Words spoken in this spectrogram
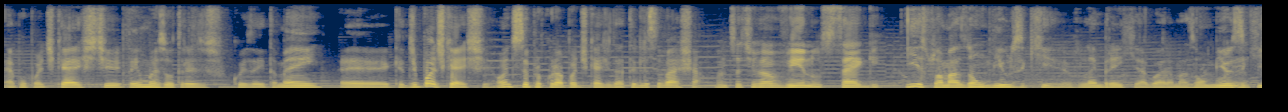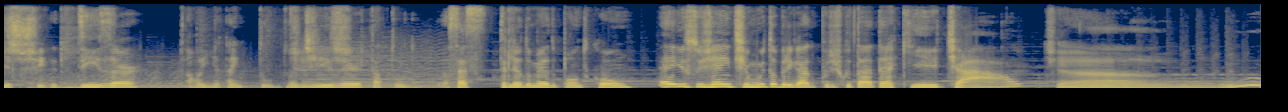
Apple Podcast. Tem umas outras coisas aí também. É, é de podcast. Onde você procurar podcast da trilha, você vai achar. Onde você estiver ouvindo, segue. Isso, Amazon Music. Eu lembrei que agora Amazon Music, chique. Deezer. Olha, tá em tudo, No gente. Deezer, tá tudo. Acesse trilhadomedo.com. É isso, gente. Muito obrigado por escutar até aqui. Tchau. Tchau. Uh,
